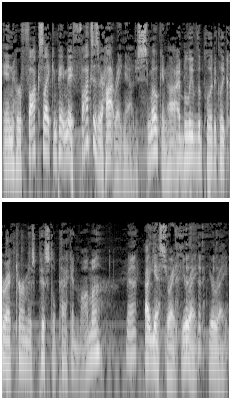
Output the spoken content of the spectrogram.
and her fox like companion. Man, foxes are hot right now, just smoking hot. I believe the politically correct term is pistol packing mama. Matt. Uh, yes, right. You're right. You're right.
